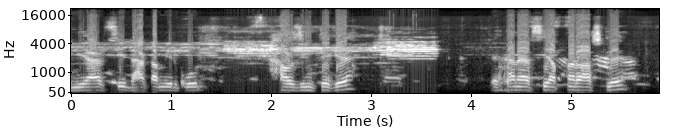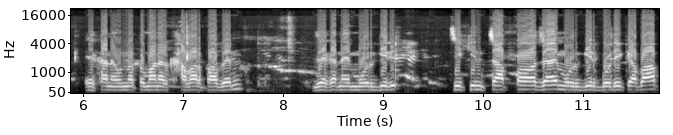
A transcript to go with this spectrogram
নিয়ে আসছি ঢাকা মিরপুর হাউজিং থেকে। এখানে আসছি আপনারা আসলে এখানে উন্নত মানের খাবার পাবেন। যেখানে মুরগির চিকেন চাপ পাওয়া যায়, মুরগির বডি কাবাব,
